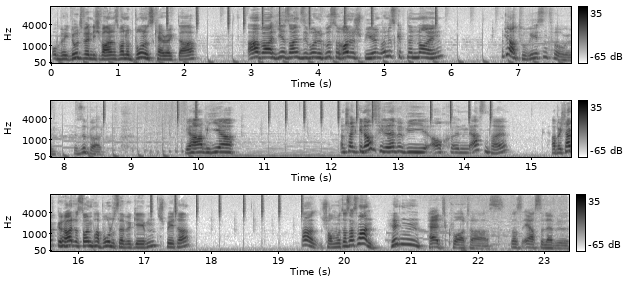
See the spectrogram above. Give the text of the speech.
unbedingt notwendig waren. Es waren nur Bonus-Charakter. Aber hier sollen sie wohl eine größere Rolle spielen und es gibt einen neuen. Und ja, Turi ist ein Vogel. Das ist ein Bird. Wir haben hier anscheinend genauso viele Level wie auch im ersten Teil. Aber ich habe gehört, es soll ein paar Bonus-Level geben später. Ah, schauen wir uns das erstmal an. Hidden Headquarters. Das erste Level.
